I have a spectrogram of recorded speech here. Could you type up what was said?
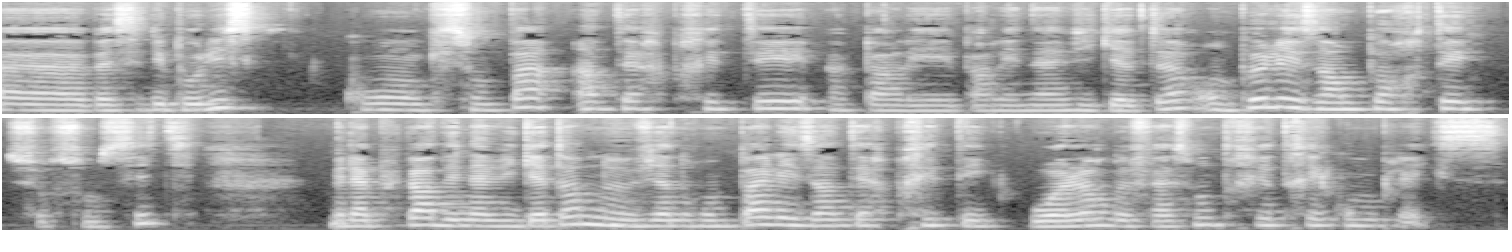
euh, bah, c'est des polices qui sont pas interprétées par les, par les navigateurs. On peut les importer sur son site, mais la plupart des navigateurs ne viendront pas les interpréter, ou alors de façon très très complexe.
